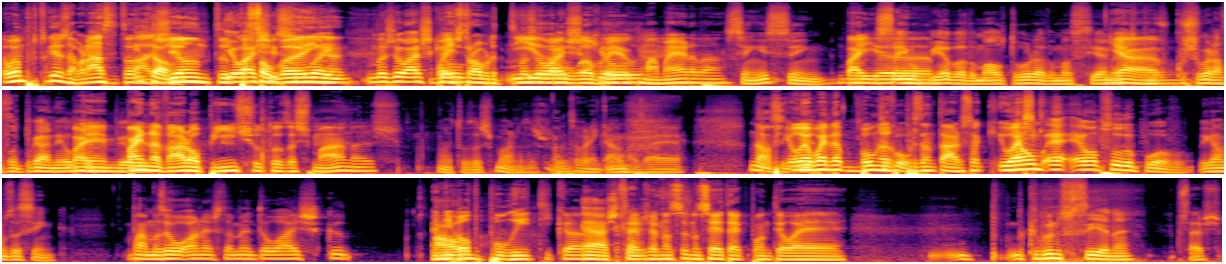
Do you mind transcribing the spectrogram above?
Ele é um português, abraça toda Então, a gente, eu passou bem, bem, mas eu acho que bem ele, extrovertido, mas eu acho que ele- com uma merda. Sim, isso sim. Vai, Saiu eh, bêbado de uma altura, de uma cena, Yeah. tipo, com os segurança a pegar nele. Vai, todo vai nadar ao pincho todas as semanas. Não é todas as semanas. acho Não estou a brincar, Não. mas é. Não, sim, ele é da- bom a tipo, representar, só que eu é, acho um- que é- é uma pessoa do povo, digamos assim. Pá, mas eu honestamente eu acho que a nível de política, É, acho que- percebes? Eu não sei, não sei até que ponto ele é. que beneficia, né? Percebes?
